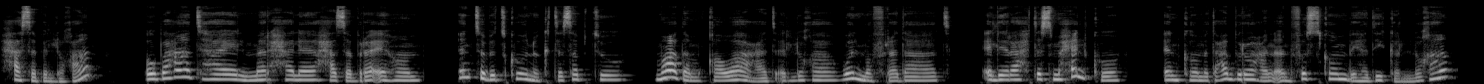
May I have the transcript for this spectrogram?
حسب اللغة. وبعد هاي المرحلة حسب رأيهم أنتوا بتكونوا اكتسبتوا معظم قواعد اللغة والمفردات اللي راح تسمح لكم إنكم تعبروا عن أنفسكم بهديك اللغة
